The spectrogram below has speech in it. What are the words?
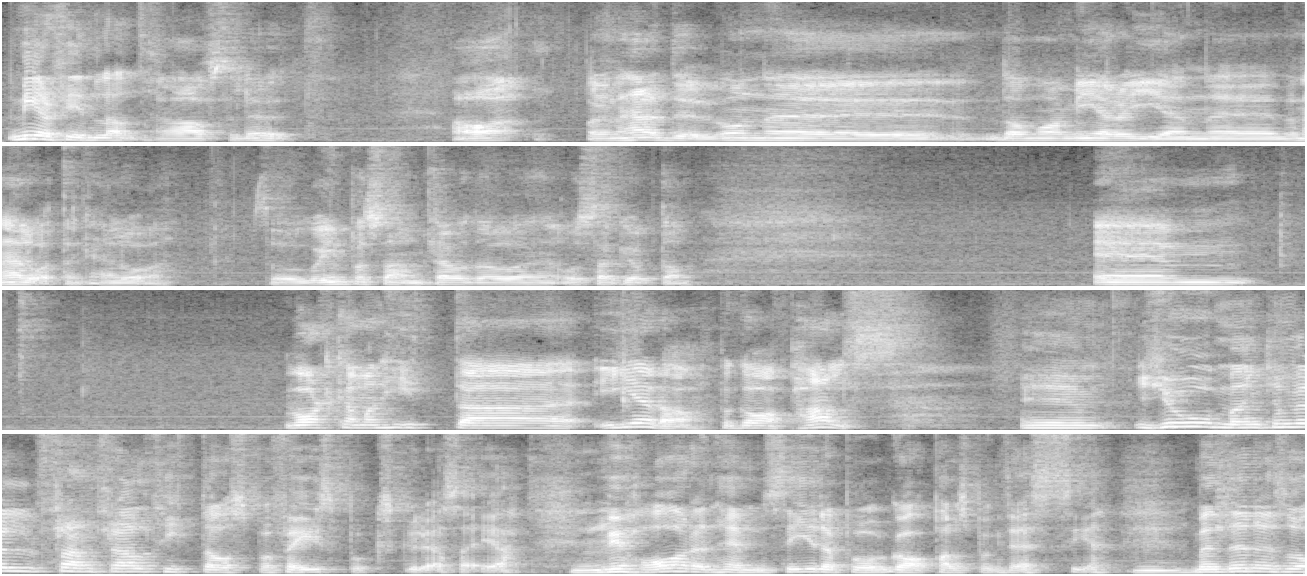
mer Finland. Ja, absolut. Ja, och den här duon, eh, de har mer att ge än den här låten kan jag lova. Så gå in på Soundcloud och, och sök upp dem. Ehm, vart kan man hitta er då? På Gaphals? Eh, jo, man kan väl framförallt hitta oss på Facebook skulle jag säga. Mm. Vi har en hemsida på gaphals.se. Men den är så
